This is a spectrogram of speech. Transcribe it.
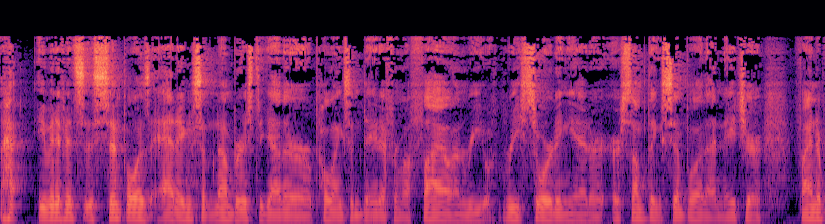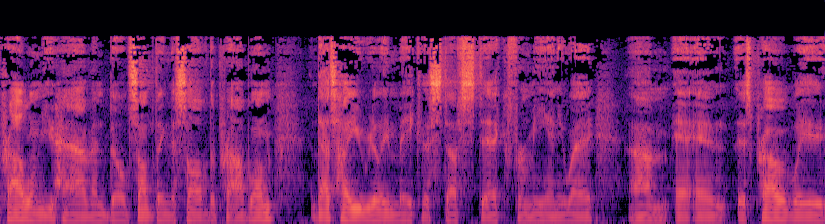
even if it's as simple as adding some numbers together or pulling some data from a file and re- resorting it or, or something simple of that nature, find a problem you have and build something to solve the problem. That's how you really make this stuff stick for me anyway. Um, and, and it's probably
